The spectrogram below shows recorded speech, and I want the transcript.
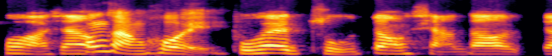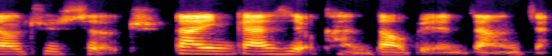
我好像通常会。不会主动想到要去社区，但应该是有看到别人这样讲。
